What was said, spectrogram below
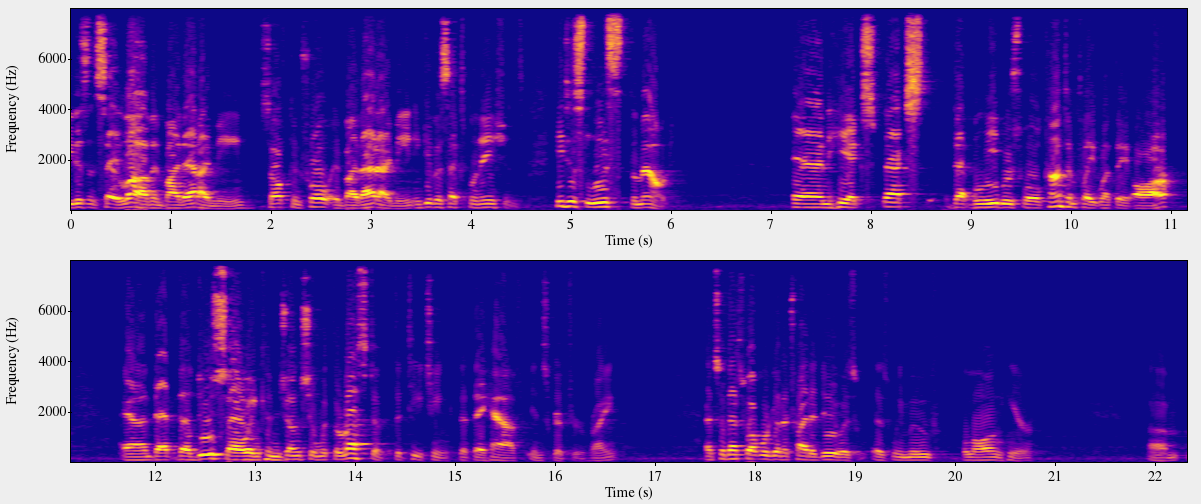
He doesn't say love, and by that I mean, self control, and by that I mean, and give us explanations. He just lists them out. And he expects that believers will contemplate what they are, and that they'll do so in conjunction with the rest of the teaching that they have in Scripture, right? And so that's what we're going to try to do as, as we move along here. Um,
